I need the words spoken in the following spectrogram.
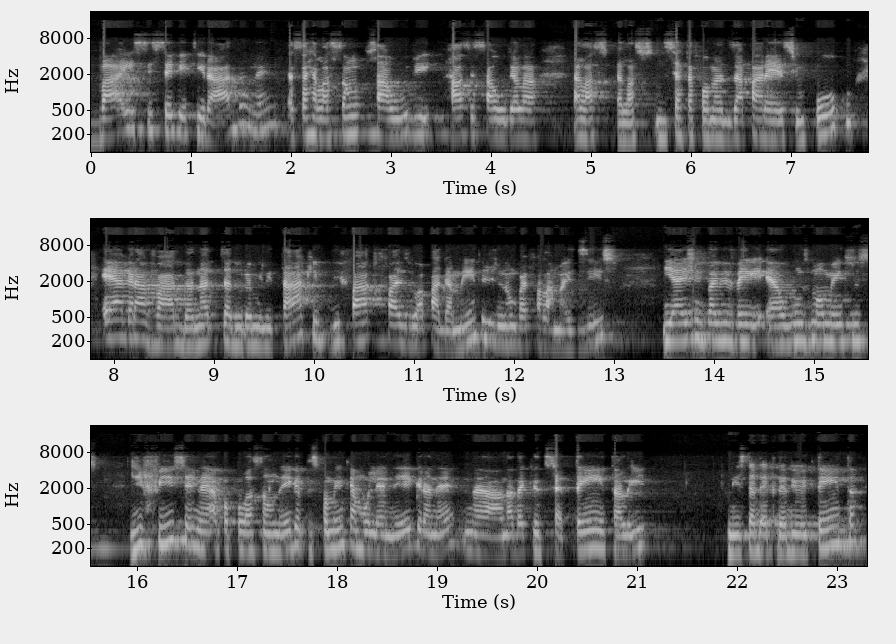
vai se ser retirada, né? Essa relação saúde, raça e saúde, ela, ela, ela de certa forma desaparece um pouco, é agravada na ditadura militar, que de fato faz o apagamento, a gente não vai falar mais isso, e aí a gente vai viver é, alguns momentos difíceis, né? A população negra, principalmente a mulher negra, né? Na, na década de 70 ali, início da década de 80,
